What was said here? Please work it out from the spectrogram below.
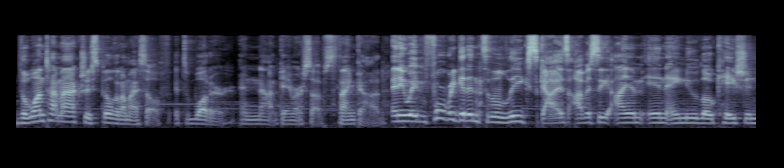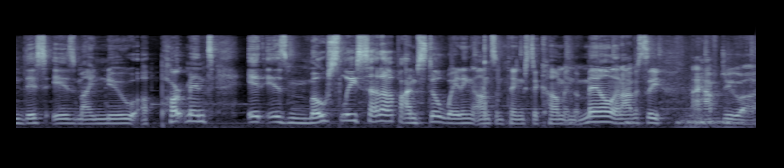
The one time I actually spilled it on myself it's water and not Gamer Supps thank god. Anyway before we get into the leaks guys obviously I am in a new location. This is my new apartment. It is mostly set up. I'm still waiting on some things to come in the mail and obviously I have to uh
